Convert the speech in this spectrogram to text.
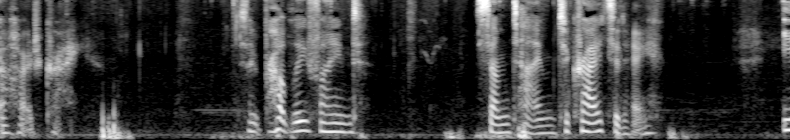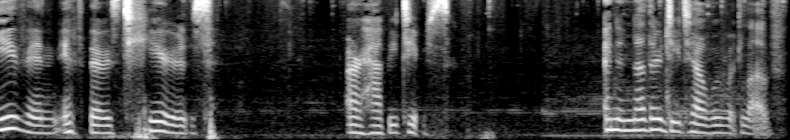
a hard cry. So probably find some time to cry today, even if those tears are happy tears. And another detail we would love.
